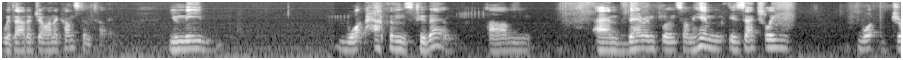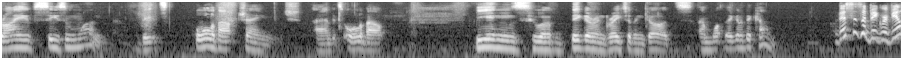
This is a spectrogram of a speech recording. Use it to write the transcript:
without a Joanna Constantine. You need what happens to them. Um, and their influence on him is actually what drives season one. It's all about change, and it's all about beings who are bigger and greater than gods and what they're going to become. This is a big reveal.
